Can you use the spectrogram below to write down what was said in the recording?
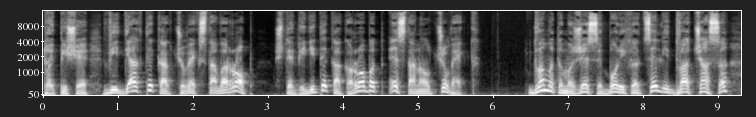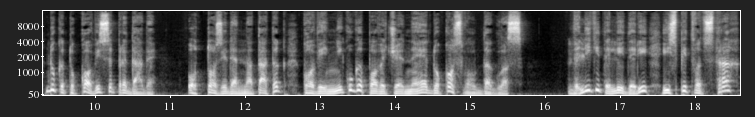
Той пише «Видяхте как човек става роб. Ще видите как робът е станал човек». Двамата мъже се бориха цели два часа, докато Кови се предаде. От този ден нататък Кови никога повече не е докосвал Дъглас. Великите лидери изпитват страх,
